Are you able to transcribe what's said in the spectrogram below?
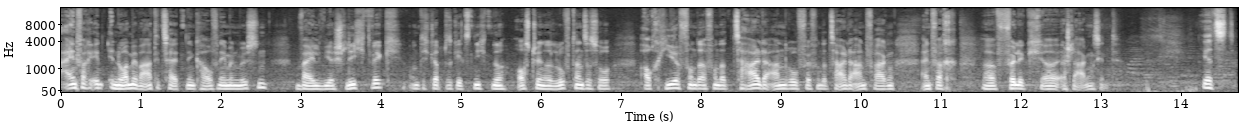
einfach enorme Wartezeiten in Kauf nehmen müssen, weil wir schlichtweg, und ich glaube, das geht nicht nur Austrian oder Lufthansa so, auch hier von der, von der Zahl der Anrufe, von der Zahl der Anfragen einfach äh, völlig äh, erschlagen sind. Jetzt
